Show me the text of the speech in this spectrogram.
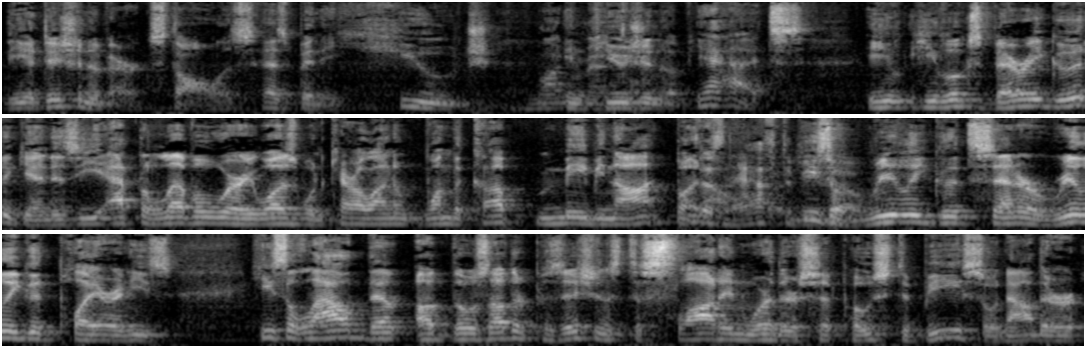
the addition of Eric Staal is, has been a huge Monumental. infusion of yeah. It's he, he looks very good again. Is he at the level where he was when Carolina won the cup? Maybe not, but doesn't have to be, He's though. a really good center, really good player, and he's he's allowed them uh, those other positions to slot in where they're supposed to be. So now they're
